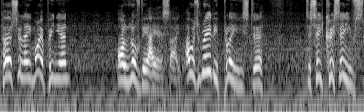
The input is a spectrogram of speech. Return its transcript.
Personally, my opinion, I love the ASA. I was really pleased to, to see Chris Eves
